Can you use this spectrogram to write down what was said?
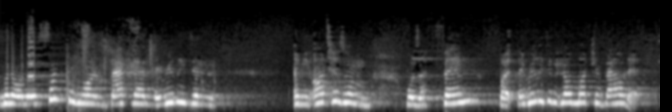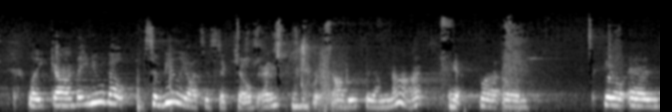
you know, the something was back then they really didn't. I mean, autism was a thing, but they really didn't know much about it. Like uh, they knew about severely autistic children, which obviously I'm not Yeah. but um, you know, and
